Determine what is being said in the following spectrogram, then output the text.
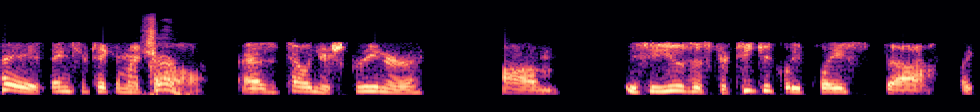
Hey, thanks for taking my Sure. call. As telling your screener, um, if you use a strategically placed uh, like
